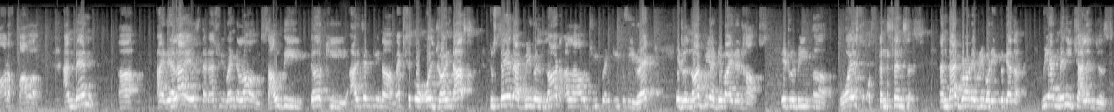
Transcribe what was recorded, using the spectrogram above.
lot of power. And then uh, I realized that as we went along, Saudi, Turkey, Argentina, Mexico all joined us to say that we will not allow G20 to be wrecked. It will not be a divided house. It will be a voice of consensus. And that brought everybody together. We had many challenges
